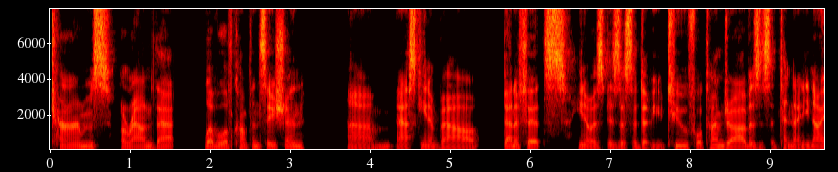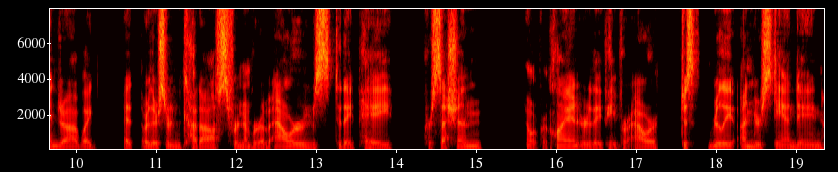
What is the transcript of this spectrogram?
terms around that level of compensation? Um, asking about benefits. You know, is, is this a W 2 full time job? Is this a 1099 job? Like, at, are there certain cutoffs for number of hours? Do they pay per session? or per client or do they pay per hour? Just really understanding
